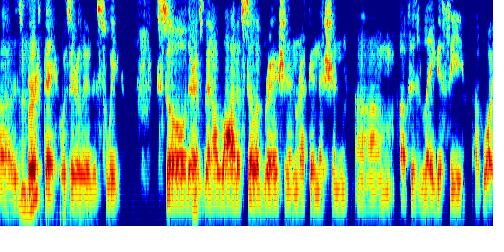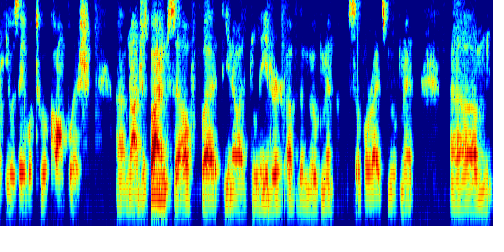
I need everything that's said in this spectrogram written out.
Uh, his mm-hmm. birthday was earlier this week. So there's been a lot of celebration and recognition um, of his legacy, of what he was able to accomplish, um, not just by himself, but you know, as the leader of the movement, the civil rights movement. Um,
